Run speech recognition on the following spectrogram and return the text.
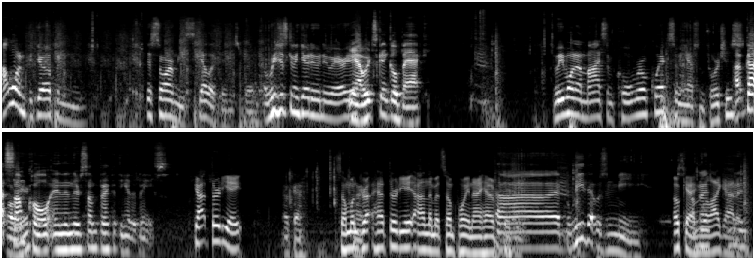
I wanted to go up and disarm these skeletons, but are we just gonna go to a new area? Yeah, we're just gonna go back. Do we want to mine some coal real quick so we can have some torches? I've got some here? coal, and then there's some back at the other base. Got 38. Okay. Someone Alright. dra- had 38 on them at some point, and I had Uh, I believe that was me. Okay, I'm gonna- well, I got I'm it. gonna,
